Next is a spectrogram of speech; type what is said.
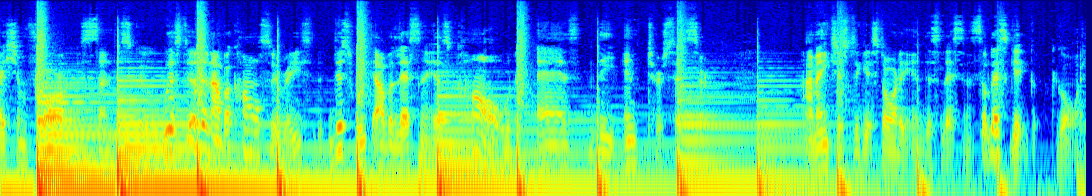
Inspiration for Sunday School. We're still in our call series. This week, our lesson is called as the intercessor. I'm anxious to get started in this lesson, so let's get going.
